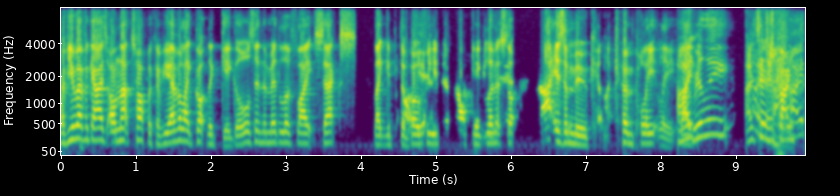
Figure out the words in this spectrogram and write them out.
Have you ever, guys, on that topic, have you ever like got the giggles in the middle of like sex? Like the Oh, both yeah. of you giggling and stuff. That is a killer completely. I- Like, really? I tell you, I,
